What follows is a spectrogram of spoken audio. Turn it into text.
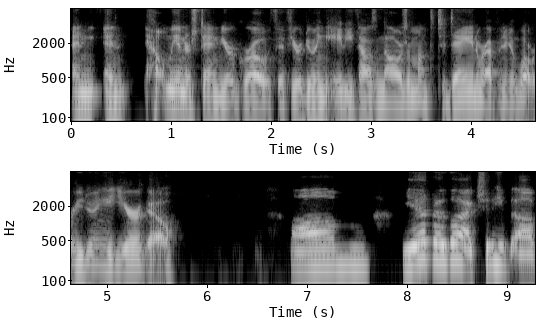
And and help me understand your growth. If you're doing eighty thousand dollars a month today in revenue, what were you doing a year ago? Um, year ago, actually, uh,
